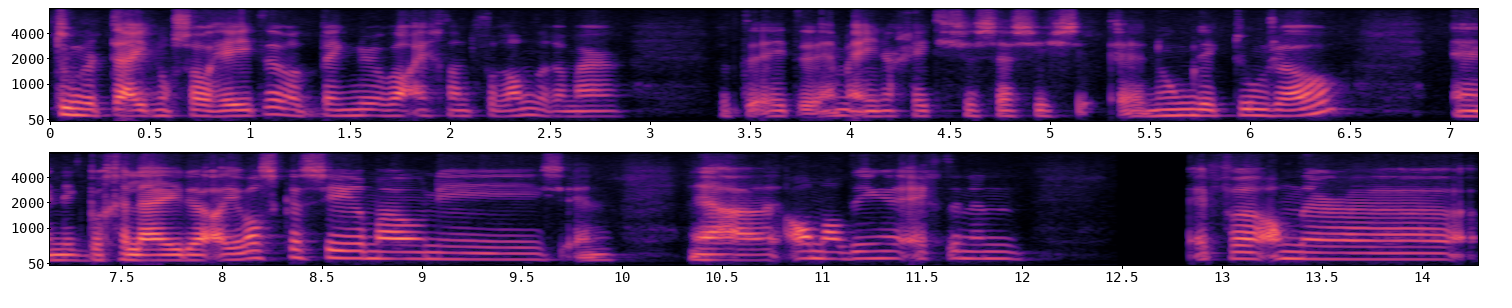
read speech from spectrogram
toen de tijd nog zo heette, dat ben ik nu wel echt aan het veranderen, maar dat heette, en mijn energetische sessies eh, noemde ik toen zo. En ik begeleide ayahuasca-ceremonies en nou ja, allemaal dingen echt in een even andere,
